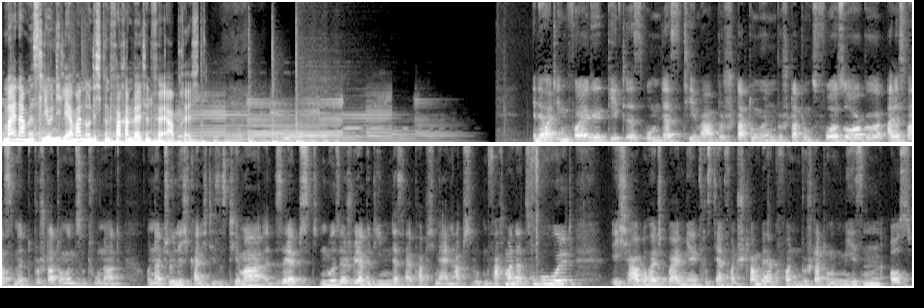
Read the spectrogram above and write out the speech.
Mein Name ist Leonie Lehrmann und ich bin Fachanwältin für Erbrecht. In der heutigen Folge geht es um das Thema Bestattungen, Bestattungsvorsorge, alles was mit Bestattungen zu tun hat. Und natürlich kann ich dieses Thema selbst nur sehr schwer bedienen, deshalb habe ich mir einen absoluten Fachmann dazu geholt. Ich habe heute bei mir Christian von Stramberg von Bestattungen Mesen aus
